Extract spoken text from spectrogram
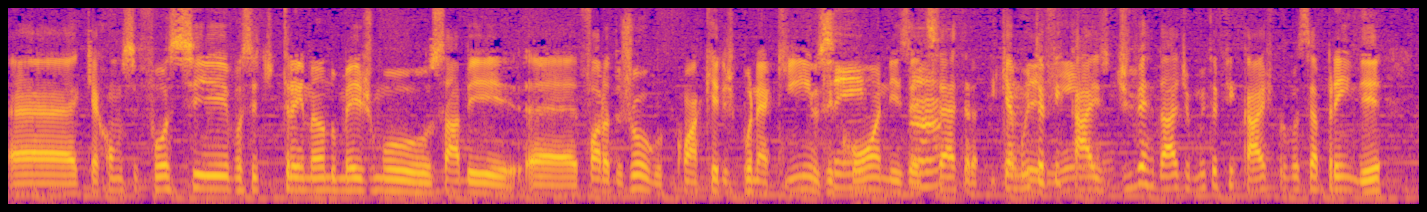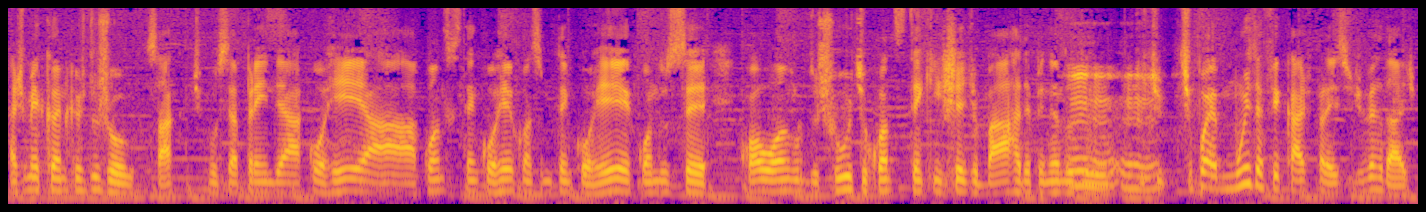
É, que é como se fosse você treinando mesmo, sabe, é, fora do jogo, com aqueles bonequinhos, Sim. icones, Uhum. etc. E que é muito eficaz, de verdade, muito eficaz pra você aprender as mecânicas do jogo, saca? Tipo, você aprender a correr, a quanto você tem que correr, quanto você não tem que correr, quando você. qual o ângulo do chute, o quanto você tem que encher de barra, dependendo Uhum, do, uhum. do tipo. É muito eficaz pra isso, de verdade.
